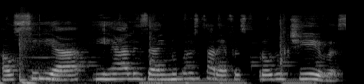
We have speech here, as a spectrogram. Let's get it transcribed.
auxiliar e realizar inúmeras tarefas produtivas.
